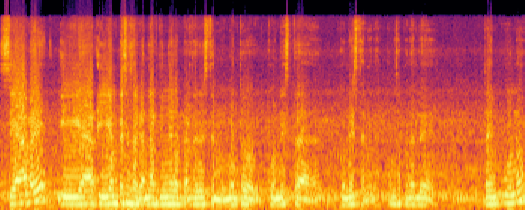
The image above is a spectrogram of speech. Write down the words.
se abre y y empiezas a ganar dinero a partir de este momento con esta, con esta, Vamos a ponerle time 1.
